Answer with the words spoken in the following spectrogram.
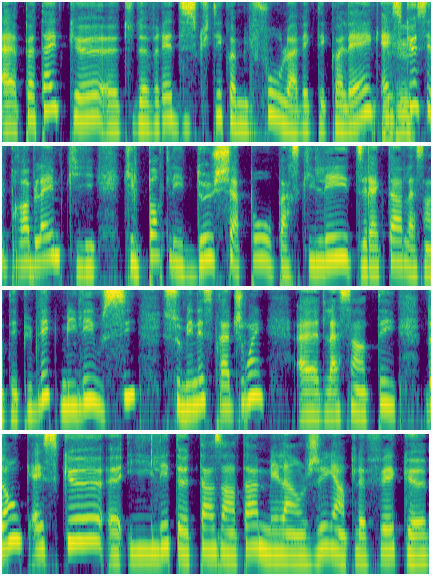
euh, peut-être que euh, tu devrais discuter comme il faut là avec tes collègues. Est-ce que c'est le problème qui qu'il porte les deux chapeaux? Parce qu'il est directeur de la santé publique mais il est aussi sous-ministre adjoint euh, de la santé. Donc est-ce que euh, il est de temps en temps mélangé entre le fait que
